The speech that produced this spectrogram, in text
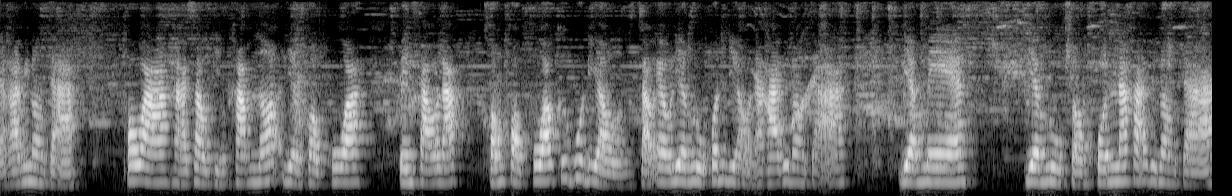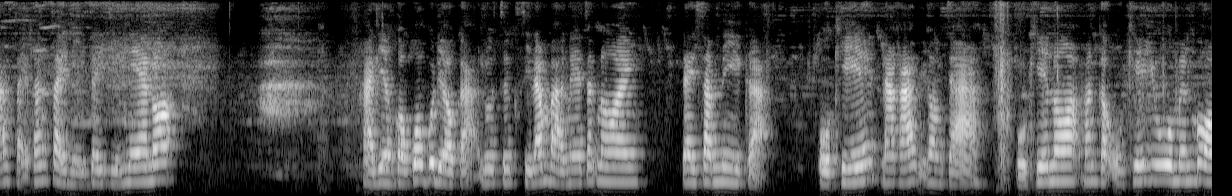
นะคะพี่น้องจ๋าเพราะว่าหาเสากินคำเนาะเลี้ยงครอบครัวเป็นเสาหลักของครอบครัวคือผู้เดียวสาวแอลเลี้ยงลูกคนเดียวนะคะ พี่น้องจ๋าเลี้ยงแม่เลี้ยงลูกสองคนนะคะพี่น้องจ๋าใส่ทั้งใส่หนีใส่สินแน่เนาะหาเลี้ยงครอบครัวผู้เดียวกะรู้สึกสีลำบากแน่จักหน่อยได้ซ้ำนี้กะโอเคนะคะ พี่น้องจ๋าโอเคเนาะมันก็โอเคอยู่แม่นบอ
